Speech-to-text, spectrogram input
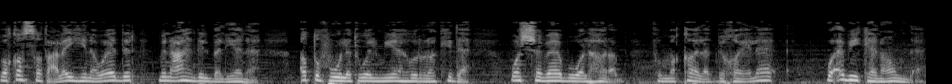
وقصت عليه نوادر من عهد البلينة الطفولة والمياه الراكدة والشباب والهرب. ثم قالت بخيلاء وأبي كان عمدة.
